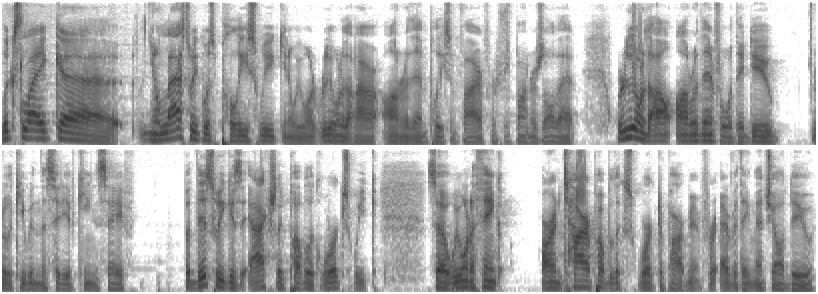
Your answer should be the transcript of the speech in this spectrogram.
Looks like uh, you know last week was police week. You know we really wanted to honor them, police and fire, first responders, all that. We really wanted to honor them for what they do, really keeping the city of Keene safe. But this week is actually Public Works Week, so we want to thank our entire public work department for everything that y'all do.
